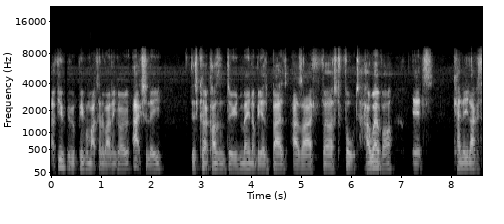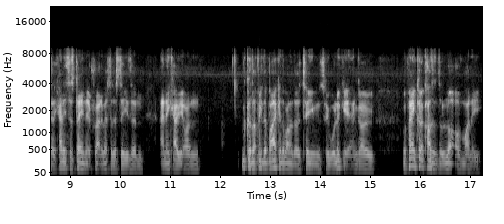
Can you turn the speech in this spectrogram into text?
a few people, people might turn around and go, actually, this Kirk Cousins dude may not be as bad as I first thought. However, it's can he, like I said, can he sustain it throughout the rest of the season and then carry it on because I think the Vikings are one of those teams who will look at it and go, "We're paying Kirk Cousins a lot of money.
